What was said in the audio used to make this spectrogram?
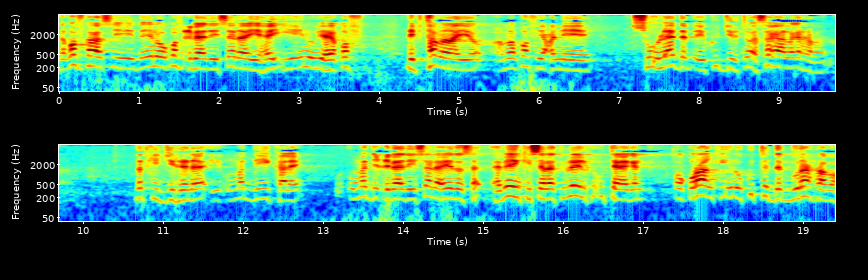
de qofkaasi de inuu qof cibaadaysana yahay iyo inuu yahay qof dhibtamaayo ama qof yacnii su'ul adab ay ku jirto isagaa laga rabaa. Dadkii jiranaa iyo ummaddii kale ummaddii cibaadaysa lahaydoo habeenkii salaatuleylka u taagan oo qur'aankii inuu ku tadabburo rabo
